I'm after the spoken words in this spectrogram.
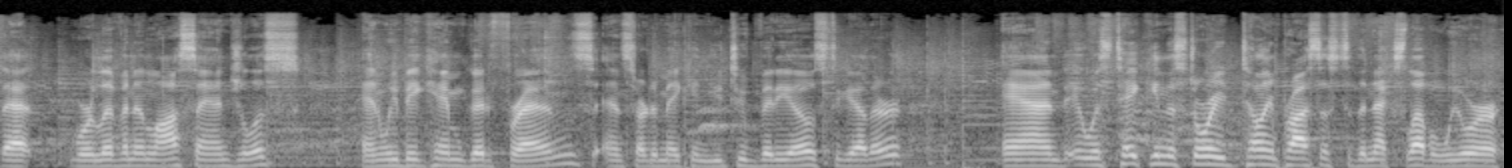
that were living in Los Angeles and we became good friends and started making YouTube videos together. And it was taking the storytelling process to the next level. We were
